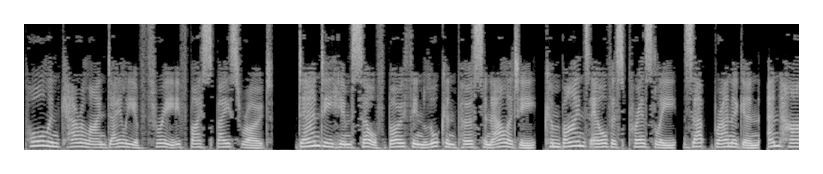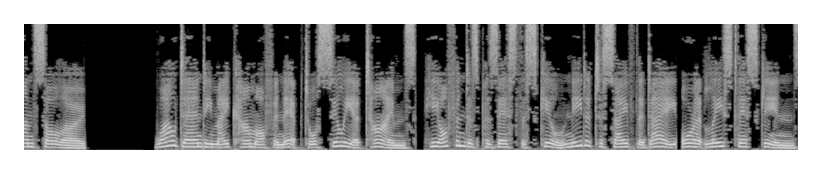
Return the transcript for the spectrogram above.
Paul and Caroline Daly of 3 If by Space wrote, Dandy himself both in look and personality, combines Elvis Presley, Zapp Brannigan, and Han Solo. While Dandy may come off inept or silly at times, he often does possess the skill needed to save the day or at least their skins.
